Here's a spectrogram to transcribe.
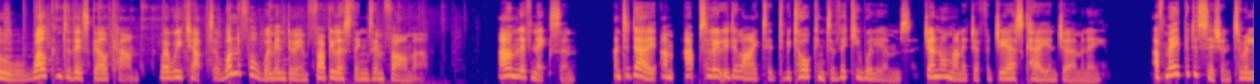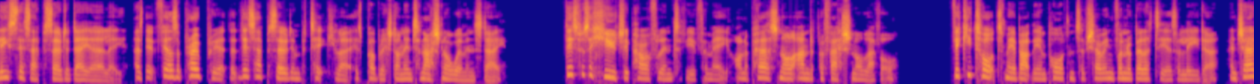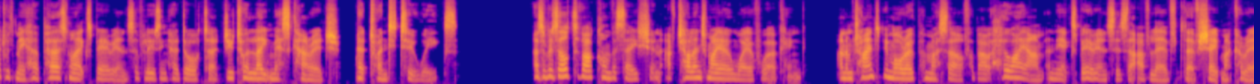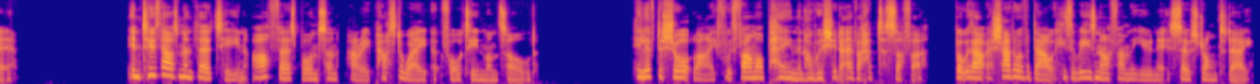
Welcome to This Girl KAM, where we chat to wonderful women doing fabulous things in pharma. I'm Liv Nixon, and today I'm absolutely delighted to be talking to Vicky Williams, General Manager for GSK in Germany. I've made the decision to release this episode a day early, as it feels appropriate that this episode in particular is published on International Women's Day. This was a hugely powerful interview for me on a personal and a professional level. Vicky talked to me about the importance of showing vulnerability as a leader and shared with me her personal experience of losing her daughter due to a late miscarriage at 22 weeks. As a result of our conversation, I've challenged my own way of working and I'm trying to be more open myself about who I am and the experiences that I've lived that have shaped my career. In 2013, our firstborn son Harry passed away at 14 months old. He lived a short life with far more pain than I wish he'd ever had to suffer, but without a shadow of a doubt, he's the reason our family unit is so strong today.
